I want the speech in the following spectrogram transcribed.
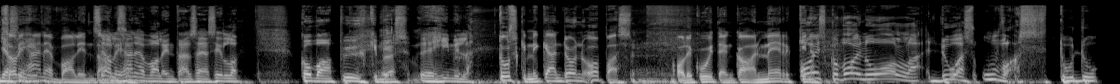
Se oli hänen valintansa. Se oli hänen valintansa ja silloin kovaa pyyhki myös eh, himillä. Tuskin mikään Don Opas oli kuitenkaan merkkinä. Olisiko voinut olla Duas Uvas, tu, du,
